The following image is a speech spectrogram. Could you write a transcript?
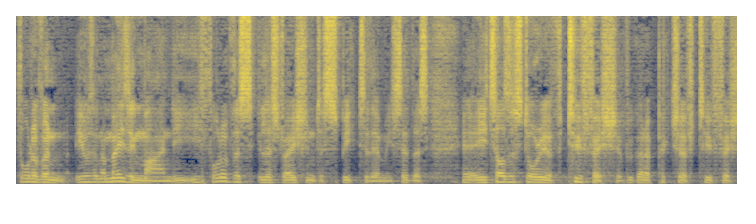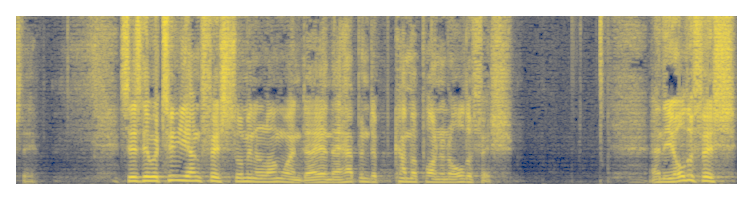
thought of an, he was an amazing mind. He, he thought of this illustration to speak to them. He said this. He tells a story of two fish. If we've got a picture of two fish there. He says there were two young fish swimming along one day, and they happened to come upon an older fish. And the older fish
